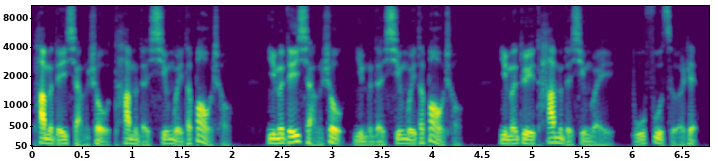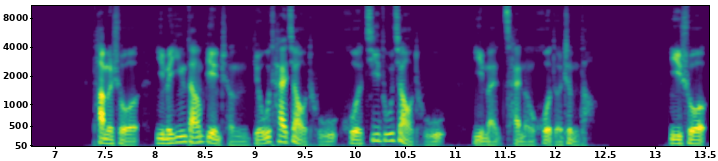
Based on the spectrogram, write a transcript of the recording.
他们得享受他们的行为的报酬，你们得享受你们的行为的报酬，你们对他们的行为不负责任。他们说，你们应当变成犹太教徒或基督教徒，你们才能获得正道。你说，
